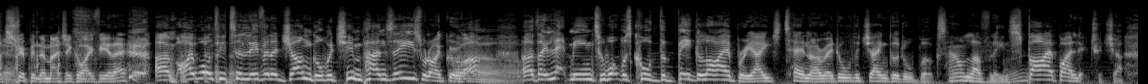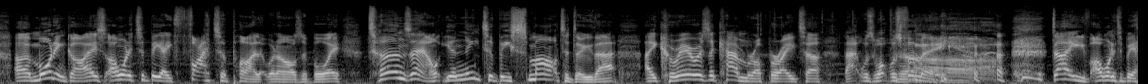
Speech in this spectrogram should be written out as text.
were stripping the magic away for you there. Um, I wanted to live in a jungle with chimpanzees when I grew up. Uh, they let me into what was called the Big Library. Age 10, I read all the Jane Goodall books. How lovely. Inspired by literature. Uh, morning, guys. I wanted to be a fighter pilot when I was a boy. Turns out you need to be smart to do that. A career as a camera operator, that was what was for me. Dave, I wanted to be a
